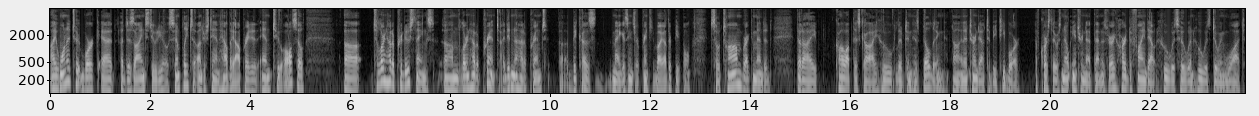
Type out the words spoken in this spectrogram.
I wanted to work at a design studio simply to understand how they operated and to also uh, to learn how to produce things, um, learn how to print. I didn't know how to print uh, because magazines are printed by other people. So Tom recommended that I call up this guy who lived in his building, uh, and it turned out to be Tibor. Of course, there was no internet then. It was very hard to find out who was who and who was doing what.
